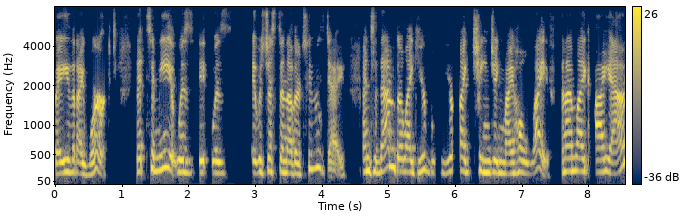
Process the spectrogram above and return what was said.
way that I worked that to me it was it was it was just another Tuesday. And to them, they're like, you're you're like changing my whole life. And I'm like, I am.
